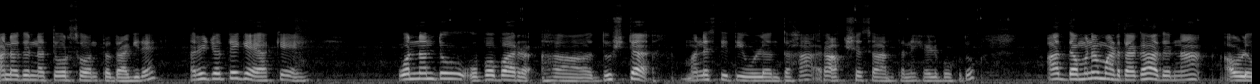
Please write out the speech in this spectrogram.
ಅನ್ನೋದನ್ನು ತೋರಿಸುವಂಥದ್ದಾಗಿದೆ. ಅದ್ರ ಜೊತೆಗೆ ಆಕೆ ಒಂದೊಂದು ಒಬ್ಬೊಬ್ಬ ದುಷ್ಟ ಮನಸ್ಥಿತಿ ಉಳ್ಳಂತಹ ರಾಕ್ಷಸ ಅಂತಲೇ ಹೇಳಬಹುದು. ಆ ದಮನ ಮಾಡಿದಾಗ ಅದನ್ನು ಅವಳು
